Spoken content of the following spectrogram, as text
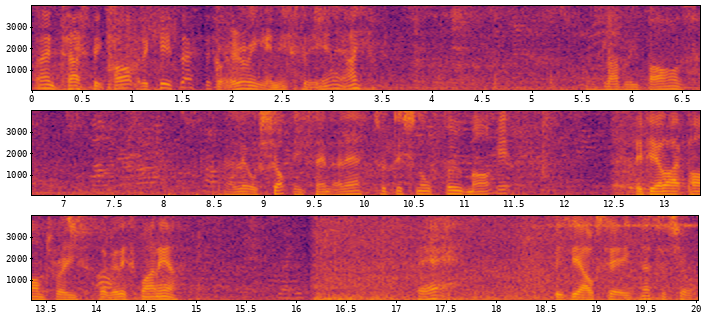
Fantastic park for the kids that's for got sure. everything in this city innit, eh? There's lovely bars a little shopping centre there traditional food market. If you like palm trees look at this one here. Yeah busy old city that's for sure.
